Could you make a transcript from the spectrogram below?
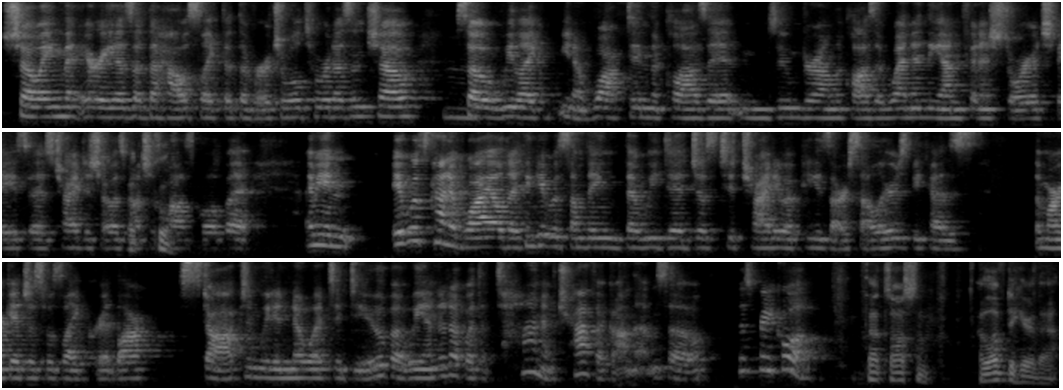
showing the areas of the house like that the virtual tour doesn't show. Mm. So we like, you know, walked in the closet and zoomed around the closet, went in the unfinished storage spaces, tried to show as That's much cool. as possible. But I mean, it was kind of wild. I think it was something that we did just to try to appease our sellers because the market just was like gridlock stopped and we didn't know what to do, but we ended up with a ton of traffic on them. So it was pretty cool. That's awesome. I love to hear that.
